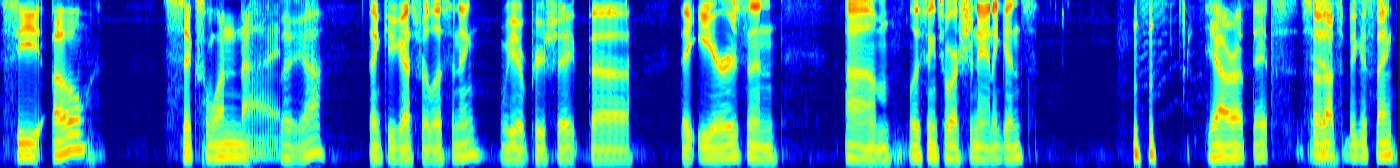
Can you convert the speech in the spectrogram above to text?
C O six one nine. But yeah, thank you guys for listening. We appreciate the the ears and um, listening to our shenanigans. Yeah, our updates. So Yeah. that's the biggest thing.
